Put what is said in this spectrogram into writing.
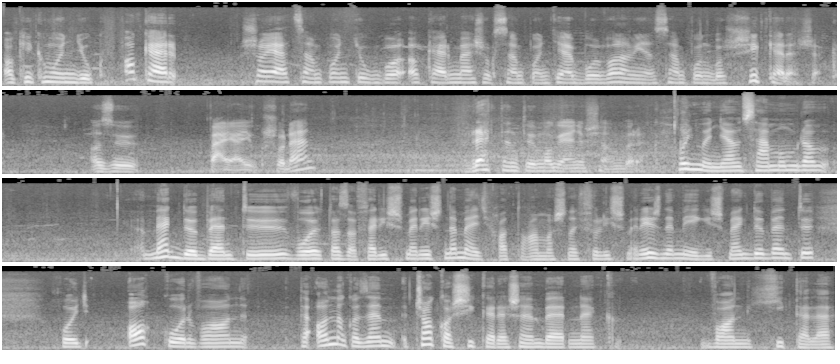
akik mondjuk akár saját szempontjukból, akár mások szempontjából, valamilyen szempontból sikeresek az ő pályájuk során, rettentő magányos emberek. Hogy mondjam, számomra megdöbbentő volt az a felismerés, nem egy hatalmas nagy felismerés, de mégis megdöbbentő, hogy akkor van de annak az em- csak a sikeres embernek van hitele.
